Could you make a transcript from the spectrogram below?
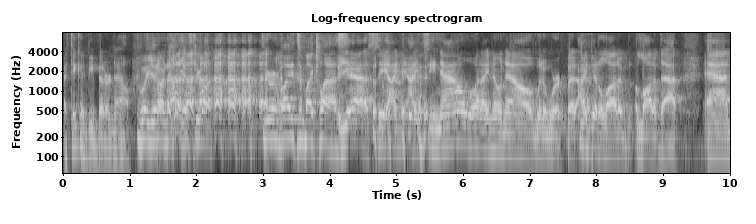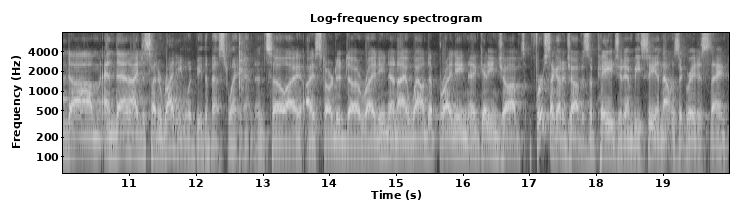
I think I'd be better now. well, you know now. Yes, you are. You're invited to my class. Yeah, see, I, I see now what I know now would have worked, but I did a lot of a lot of that, and um, and then I decided writing would be the best way in, and so I, I started uh, writing, and I wound up writing, uh, getting jobs. First, I got a job as a page at NBC, and that was the greatest thing.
